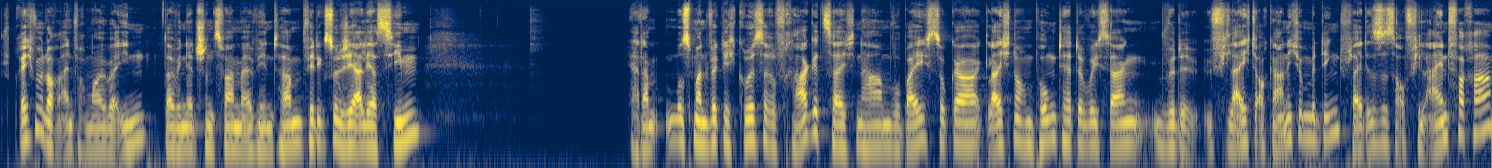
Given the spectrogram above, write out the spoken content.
sprechen wir doch einfach mal über ihn, da wir ihn jetzt schon zweimal erwähnt haben. Felix Auger Aliassime. Ja, da muss man wirklich größere Fragezeichen haben, wobei ich sogar gleich noch einen Punkt hätte, wo ich sagen würde, vielleicht auch gar nicht unbedingt, vielleicht ist es auch viel einfacher,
